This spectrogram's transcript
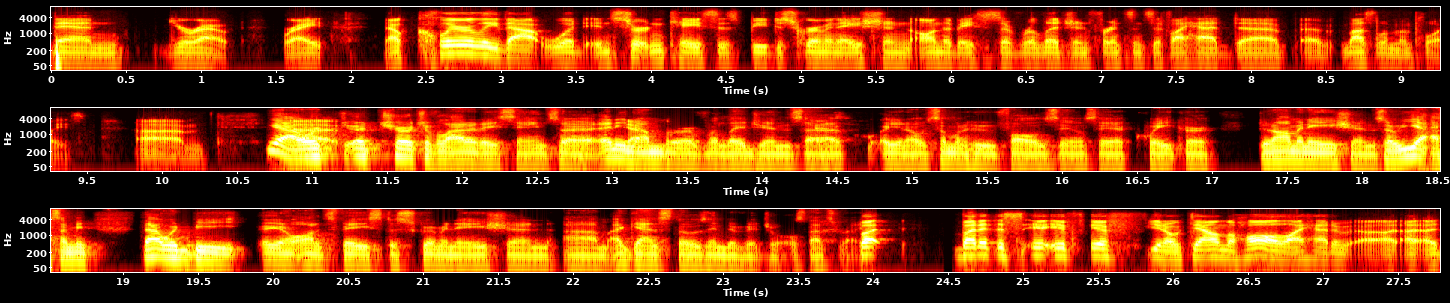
then you're out. Right. Now, clearly, that would, in certain cases, be discrimination on the basis of religion. For instance, if I had uh, uh, Muslim employees, um, yeah, or uh, a Church of Latter Day Saints, uh, any yeah. number of religions. Uh, yes. You know, someone who follows, you know, say a Quaker denomination. So yes, I mean that would be you know on its face discrimination um, against those individuals. That's right. But but at this, if if you know down the hall, I had a, a,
